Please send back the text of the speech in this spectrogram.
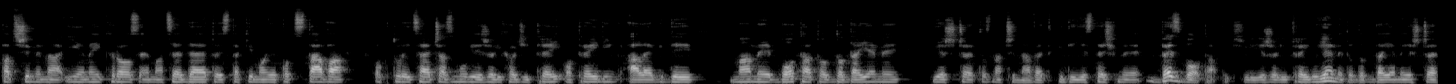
patrzymy na EMA Cross, MACD, to jest takie moje podstawa, o której cały czas mówię, jeżeli chodzi o trading, ale gdy mamy bota, to dodajemy jeszcze, to znaczy nawet gdy jesteśmy bez bota, czyli jeżeli tradujemy, to dodajemy jeszcze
